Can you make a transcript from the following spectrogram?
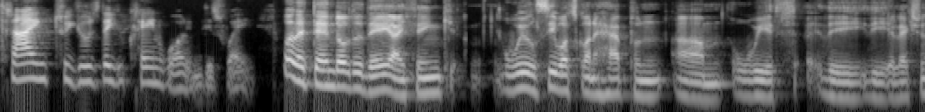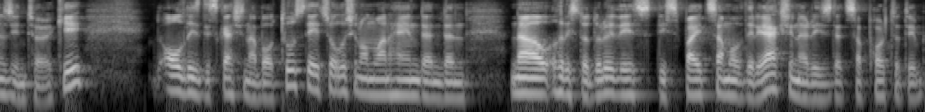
trying to use the Ukraine war in this way. Well, at the end of the day, I think we'll see what's going to happen um, with the the elections in Turkey all this discussion about two-state solution on one hand, and then now Christodoulidis, despite some of the reactionaries that supported him,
